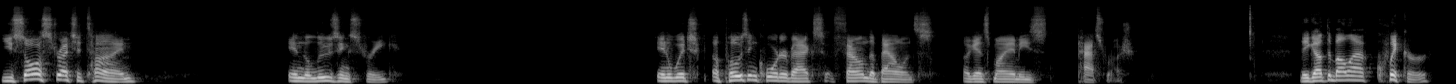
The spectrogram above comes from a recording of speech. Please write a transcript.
You saw a stretch of time in the losing streak in which opposing quarterbacks found a balance against Miami's pass rush. They got the ball out quicker,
